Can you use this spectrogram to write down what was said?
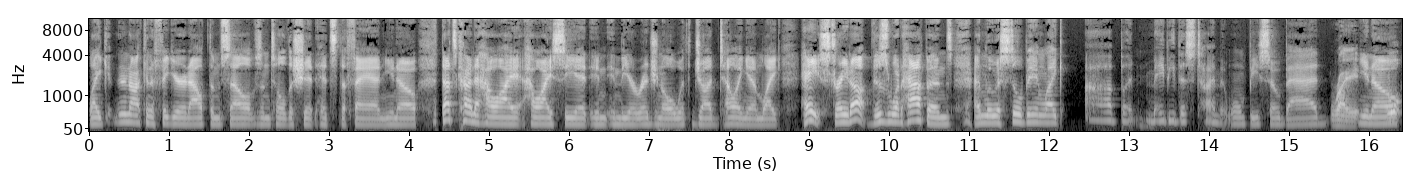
like they're not going to figure it out themselves until the shit hits the fan you know? That's kind of how i how i see it in in the original with judd telling him like hey straight up this is what happens and louis still being like uh but maybe this time it won't be so bad right you know Well,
